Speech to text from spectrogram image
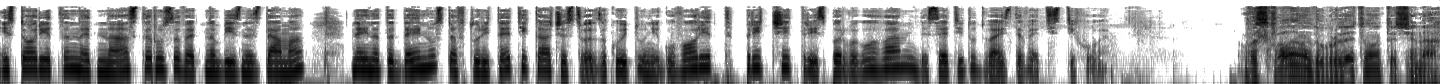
Историята на една старозаветна бизнес дама, нейната дейност, авторитет и качества, за които ни говорят притчи 31 глава, 10 до 29 стихове. Възхвала на добродетелната жена.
